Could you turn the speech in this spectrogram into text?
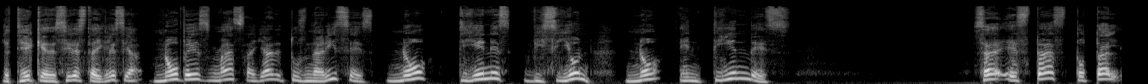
le tiene que decir a esta iglesia, no ves más allá de tus narices, no tienes visión, no entiendes. O sea, estás total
